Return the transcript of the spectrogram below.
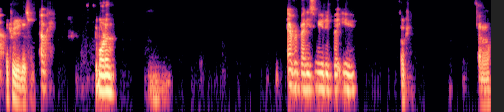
I treated this one. Okay. Good morning. Everybody's muted but you. Okay. I don't know.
